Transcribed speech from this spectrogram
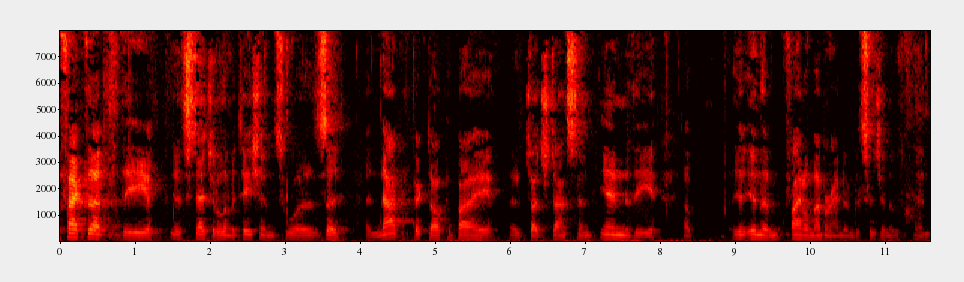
fact that the statute of limitations was uh, not picked up by uh, Judge Johnston uh, in the final memorandum decision and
